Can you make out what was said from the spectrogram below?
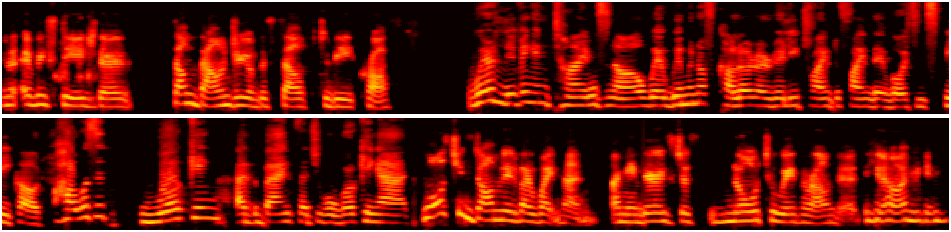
You know, every stage there's some boundary of the self to be crossed. We're living in times now where women of color are really trying to find their voice and speak out. How was it working at the bank that you were working at? Wall Street's dominated by white men. I mean, there's just no two ways around it. You know, I mean,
